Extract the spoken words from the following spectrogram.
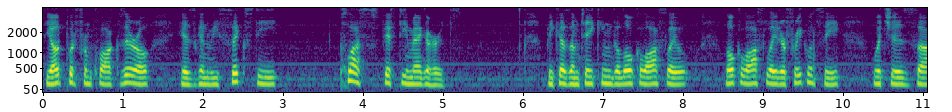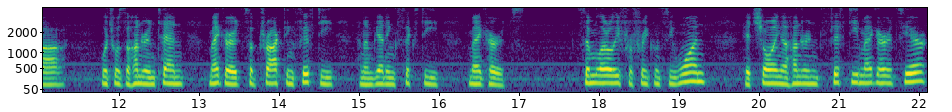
the output from clock 0 is going to be 60 plus 50 megahertz because I'm taking the local oscillator local oscillator frequency, which is uh, which was 110 megahertz, subtracting 50, and I'm getting 60 megahertz. Similarly for frequency 1, it's showing 150 megahertz here,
